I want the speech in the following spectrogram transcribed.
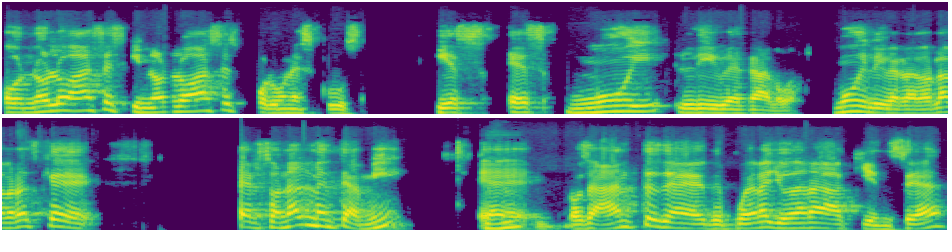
o no lo haces y no lo haces por una excusa y es, es muy liberador, muy liberador. La verdad es que personalmente a mí, eh, o sea, antes de, poder ayudar a quien sea,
